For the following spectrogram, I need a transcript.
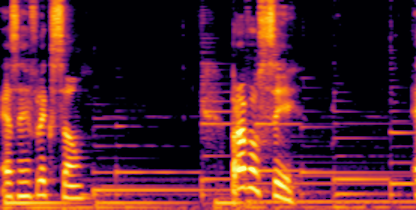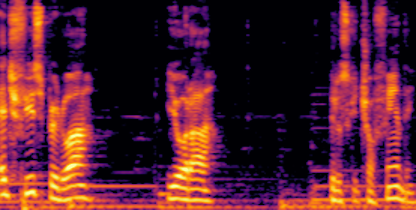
essa reflexão. Para você, é difícil perdoar e orar pelos que te ofendem?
